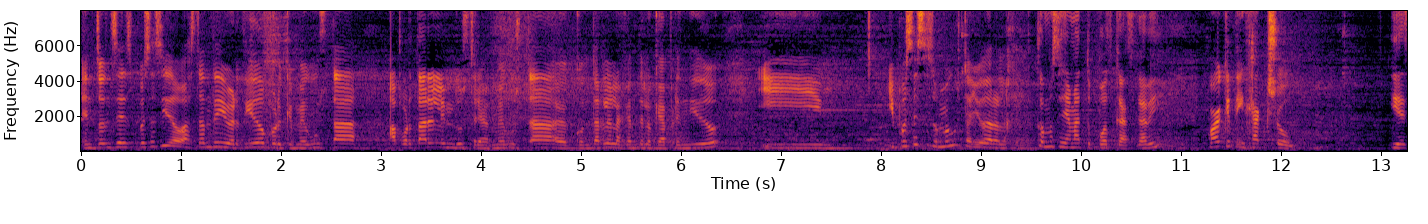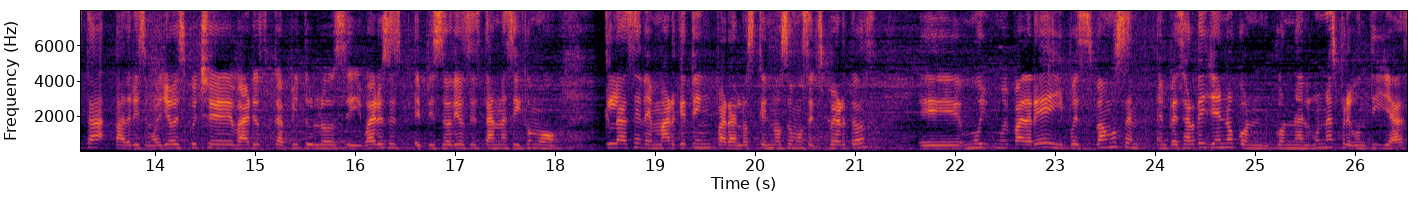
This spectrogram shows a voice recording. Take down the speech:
entonces pues ha sido bastante divertido porque me gusta aportar en la industria, me gusta contarle a la gente lo que he aprendido y y pues es eso, me gusta ayudar a la gente. ¿Cómo se llama tu podcast, Gaby? Marketing Hack Show. Y está padrísimo. Yo escuché varios capítulos y varios episodios están así como clase de marketing para los que no somos expertos. Eh, muy, muy padre. Y pues vamos a em-, empezar de lleno con, con algunas preguntillas.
